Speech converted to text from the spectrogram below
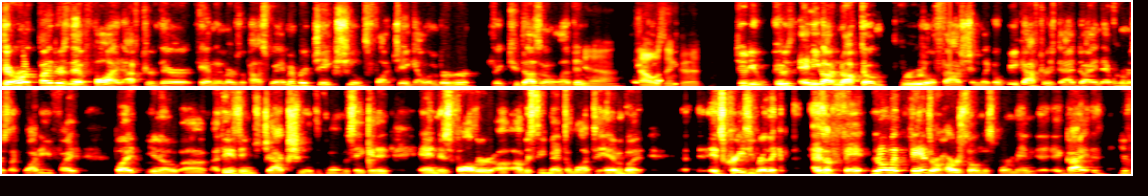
there are fighters that have fought after their family members have passed away. I remember Jake Shields fought Jake Ellenberger like 2011. Yeah, like, that wasn't good. Dude, he, it was, and he got knocked out in brutal fashion, like a week after his dad died, and everyone was like, "Why do you fight?" But you know, uh, I think his name's Jack Shields, if I'm not mistaken, and, and his father uh, obviously meant a lot to him. But it's crazy, right? Like as a fan, you know what? Fans are harsh in the sport, man. A guy, your,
